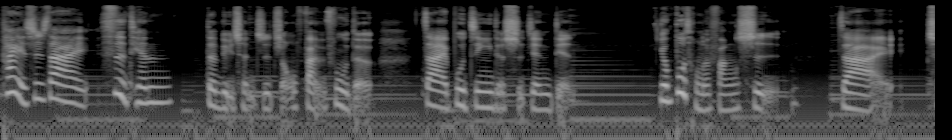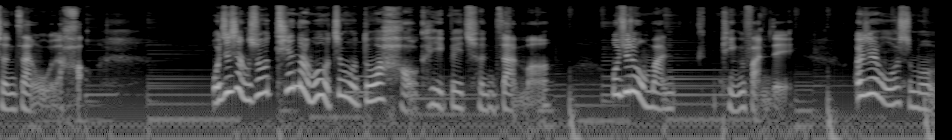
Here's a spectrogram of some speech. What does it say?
他也是在四天的旅程之中反复的。在不经意的时间点，用不同的方式在称赞我的好，我就想说：天哪，我有这么多好可以被称赞吗？我觉得我蛮平凡的，而且我什么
